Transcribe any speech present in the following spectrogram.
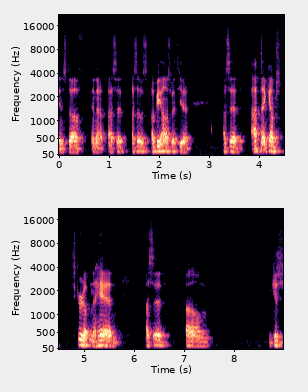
and stuff. And I, I said, I said, I'll be honest with you. I said, I think I'm screwed up in the head. I said, um, because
